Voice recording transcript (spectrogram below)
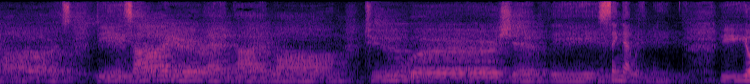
heart's desire, and I long to worship thee. Sing that with me. You're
